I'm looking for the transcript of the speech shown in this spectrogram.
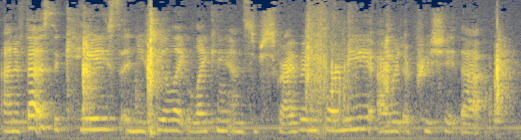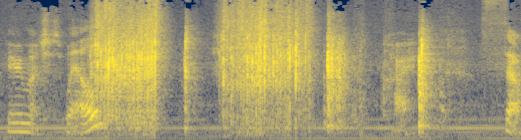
And if that is the case and you feel like liking and subscribing for me, I would appreciate that very much as well. Okay, so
